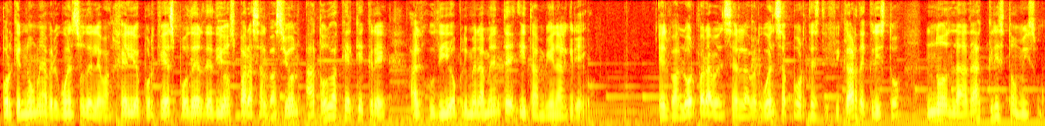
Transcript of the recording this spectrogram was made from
porque no me avergüenzo del Evangelio, porque es poder de Dios para salvación a todo aquel que cree, al judío primeramente y también al griego. El valor para vencer la vergüenza por testificar de Cristo nos la da Cristo mismo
